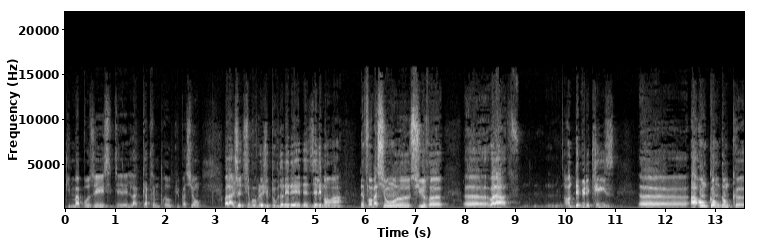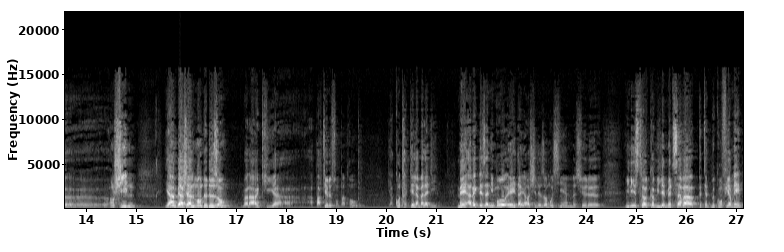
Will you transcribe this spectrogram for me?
qui m'a posé, c'était la quatrième préoccupation, voilà, si vous voulez, je peux vous donner des, éléments hein, d'information euh, sur, euh, euh, voilà, en début de crise à Hong Kong, donc en Chine, il y a un berger allemand de deux ans, voilà, qui a, à partir de son patron, qui a contracté la maladie. Mais avec les animaux, et d'ailleurs chez les hommes aussi, hein, monsieur le ministre, comme il est médecin, va peut-être me confirmer,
